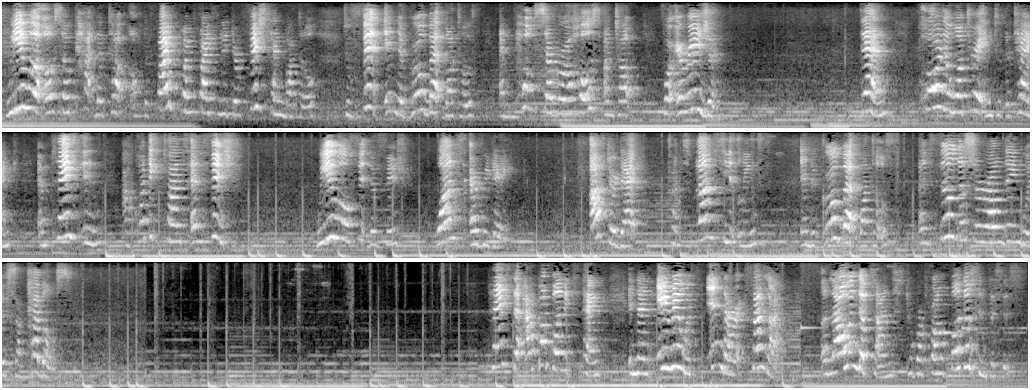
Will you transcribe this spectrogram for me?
We will also cut the top of the 5.5 liter fish tank bottle to fit in the grow bag bottles and poke several holes on top for aeration. Then, pour the water into the tank and place in aquatic plants and fish. We will feed the fish once every day. After that, transplant seedlings in the grow bag bottles and fill the surrounding with some pebbles. Place the aquaponics tank in an area with indirect sunlight, allowing the plants to perform photosynthesis.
